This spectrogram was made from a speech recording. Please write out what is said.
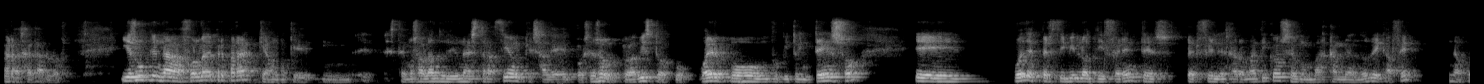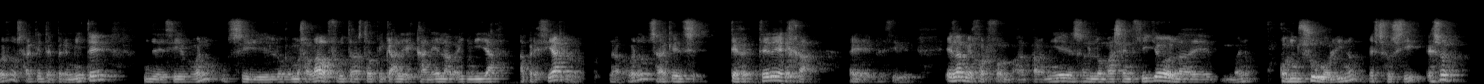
para sacarlos. Y es una forma de preparar que aunque mm, estemos hablando de una extracción que sale, pues eso, tú lo has visto, un cuerpo un poquito intenso, eh, puedes percibir los diferentes perfiles aromáticos según vas cambiando de café. ¿De acuerdo? O sea, que te permite decir, bueno, si lo que hemos hablado, frutas tropicales, canela, vainilla, apreciarlo. ¿De acuerdo? O sea, que te, deja eh. Es la mejor forma. Para mí es lo más sencillo, la de, bueno, con su molino, eso sí, eso,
